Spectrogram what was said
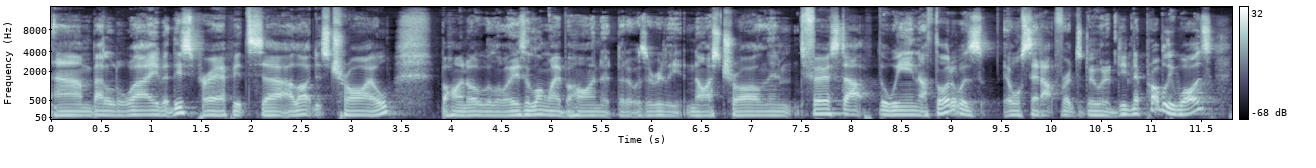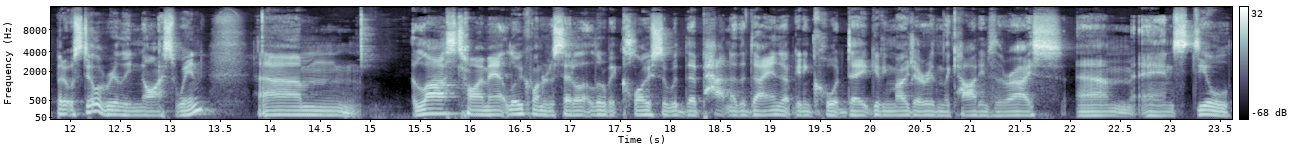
Um, battled away, but this prep, it's uh, I liked its trial behind Ogaloy. He's a long way behind it, but it was a really nice trial. And then first up, the win. I thought it was all set up for it to do what it did, and it probably was, but it was still a really nice win. Um, last time out, Luke wanted to settle a little bit closer with the pattern of the day. Ended up getting caught deep, giving Mojo Rhythm the card into the race, um, and still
